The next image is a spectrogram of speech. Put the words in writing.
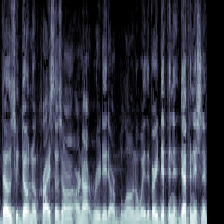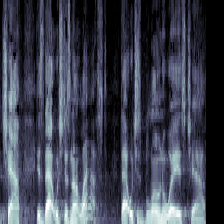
those who don't know Christ, those are, are not rooted, are blown away. The very defini- definition of chaff is that which does not last. That which is blown away is chaff.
